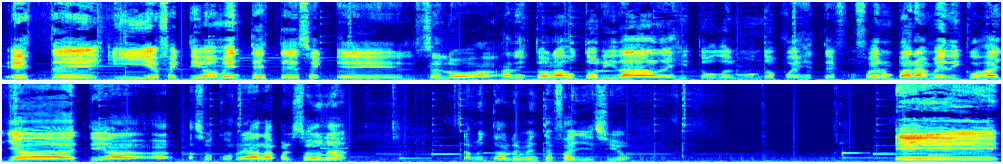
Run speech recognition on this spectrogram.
Este, y efectivamente este, se, eh, lo alertó a las autoridades y todo el mundo pues este, fueron paramédicos allá este, a, socorrer a la persona. Lamentablemente falleció. Eh,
